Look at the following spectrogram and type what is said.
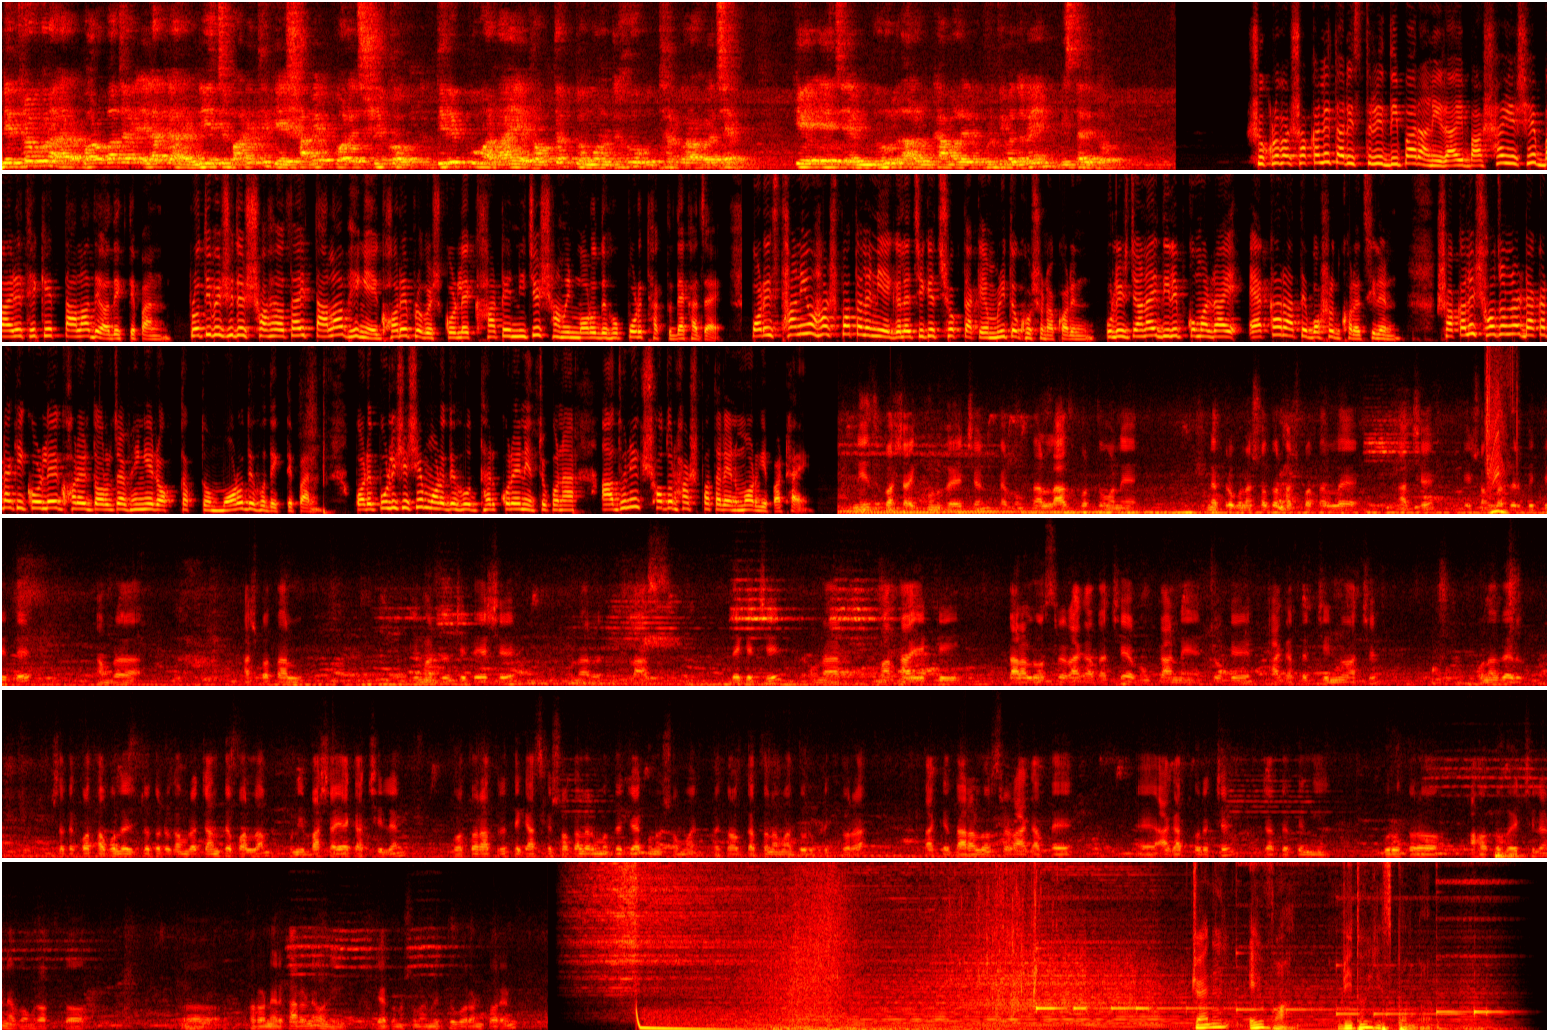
নেত্রকোনার বড়বাজার এলাকার নিজ বাড়ি থেকে সাবেক কলেজ শিক্ষক দিলীপ কুমার রায়ের রক্তাক্ত মরদেহ উদ্ধার করা হয়েছে। K H M Nurul Alam কামালের প্রতিবেদনে বিস্তারিত। শুক্রবার সকালে তার স্ত্রী দীপা রানী রায় বাসায় এসে বাইরে থেকে তালা দেওয়া দেখতে পান। প্রতিবেশীদের সহায়তায় তালা ভেঙে ঘরে প্রবেশ করলে খাটের নিচে স্বামীর মরদেহ পড়ে থাকতে দেখা যায়। পরে স্থানীয় হাসপাতালে নিয়ে গেলে চিকিৎসক তাকে মৃত ঘোষণা করেন। পুলিশ জানায়, দিলীপ কুমার রায় একা রাতে বসত ঘরে ছিলেন। সকালে স্বজনরা ডাকাডাকি করলে ঘরের দরজা ভেঙে রক্তাক্ত মরদেহ দেখতে পান। পরে পুলিশ এসে মরদেহ উদ্ধার করে নেত্রকোনা আধুনিক সদর হাসপাতালের মর্গে পাঠায়। নিজ বাসায় খুন হয়েছেন এবং তার লাশ বর্তমানে নেত্রকোনা সদর হাসপাতালে আছে। এই সংবাদের ভিত্তিতে আমরা হাসপাতাল ইমার্জেন্সিতে এসে ওনার লাশ দেখেছি। ওনার মাথায় একটি ধারালো অস্ত্রের আঘাত আছে এবং কানে, চোখে আঘাতের চিহ্ন আছে। ওনাদের সাথে কথা বলে যতটুকু আমরা জানতে পারলাম, উনি বাসায় একা ছিলেন। গত রাত্রে থেকে আজকে সকালের মধ্যে যে কোনো সময় হয়তো অজ্ঞাতনামা দুর্বৃত্তরা তাকে ধারালো অস্ত্রের আঘাতে আঘাত করেছে যাতে তিনি গুরুতর আহত হয়েছিলেন এবং রক্ত ক্ষরণের কারণে উনি যে কোনো সময় মৃত্যুবরণ করেন। চ্যানেল এ ওয়ান, হৃদয়ের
